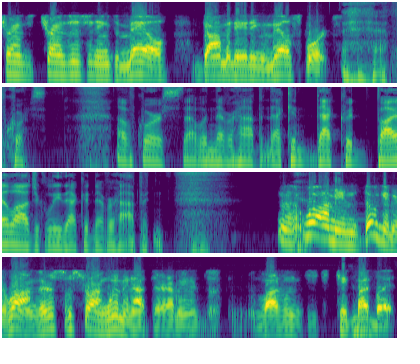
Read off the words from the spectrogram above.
trans transitioning to male, dominating male sports. of course. Of course, that would never happen. That could that could biologically that could never happen. Uh, Well, I mean, don't get me wrong. There's some strong women out there. I mean, a lot of them kick my butt.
